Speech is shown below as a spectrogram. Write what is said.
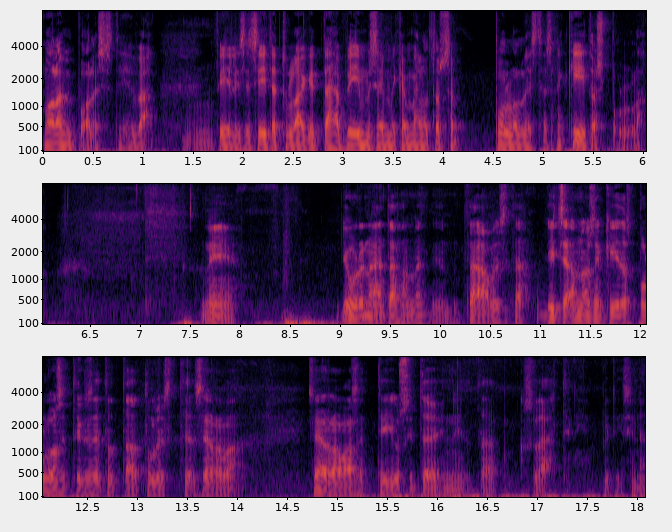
molemminpuolisesti hyvä mm. fiilis. Ja siitä tuleekin tähän viimeiseen, mikä meillä on tuossa pullollistassa, niin kiitospullo. Niin, Juuri näin. Tähän me, tämä oli sitä. Itse annoin sen kiitospullon sitten, kun se tota, tuli sitten seuraava, seuraava asettiin Jussi töihin, niin tota, se lähti, niin piti sinne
